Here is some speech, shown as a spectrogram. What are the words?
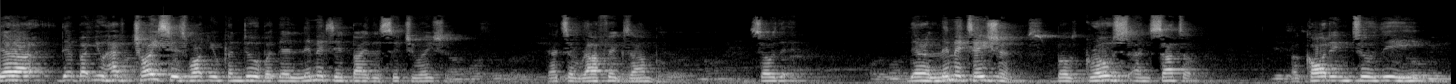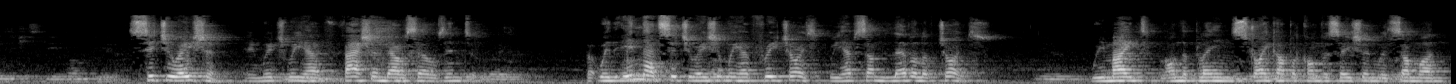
There are, there, but you have choices what you can do, but they're limited by the situation. That's a rough example. So the, there are limitations, both gross and subtle, according to the situation in which we have fashioned ourselves into. But within that situation, we have free choice. We have some level of choice. We might, on the plane, strike up a conversation with someone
